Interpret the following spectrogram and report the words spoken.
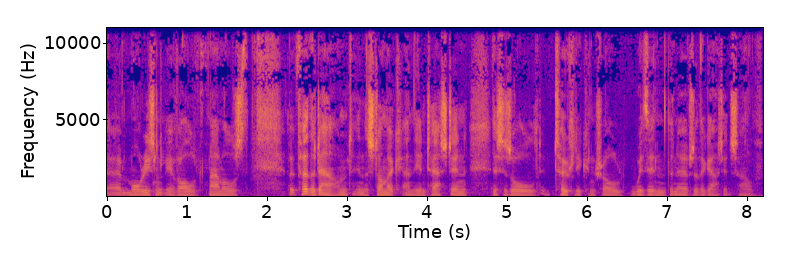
uh, Uh, more recently evolved mammals. But further down in the stomach and the intestine, this is all totally controlled within the nerves of the gut itself.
